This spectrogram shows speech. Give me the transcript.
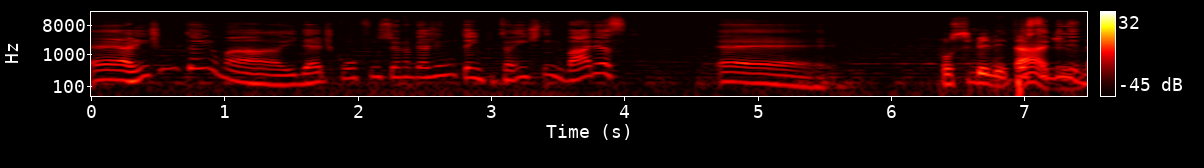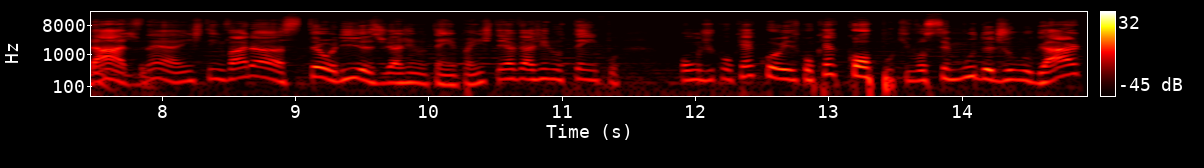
é, a gente não tem uma ideia de como funciona a viagem no tempo. Então a gente tem várias. é, Possibilidades. possibilidades, né? A gente tem várias teorias de viagem no tempo. A gente tem a viagem no tempo onde qualquer coisa, qualquer copo que você muda de lugar,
